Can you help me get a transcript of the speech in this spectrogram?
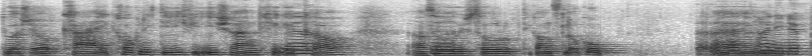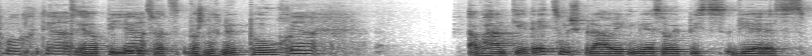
Du hast ja keine kognitiven Einschränkungen ja. gehabt. Also ja. ist so die ganze Logo ähm, habe ich nicht gebraucht, ja. Therapie ja. und so wahrscheinlich nicht gebraucht. Ja. Aber haben die dort zum Beispiel auch irgendwie so etwas wie es,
